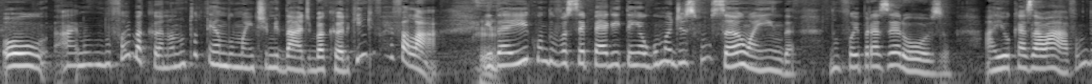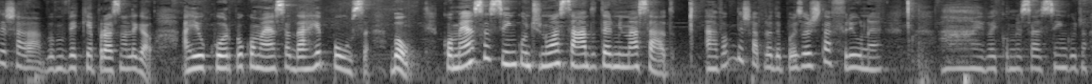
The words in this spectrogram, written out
Ou, ah, não, não foi bacana, não tô tendo uma intimidade bacana. Quem que vai falar? É. E daí, quando você pega e tem alguma disfunção ainda, não foi prazeroso. Aí o casal, ah, vamos deixar, vamos ver que a próxima é legal. Aí o corpo começa a dar repulsa. Bom, começa assim, continua assado, termina assado. Ah, vamos deixar para depois, hoje tá frio, né? Ai, vai começar assim, continua...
